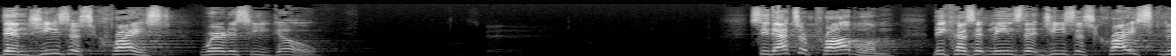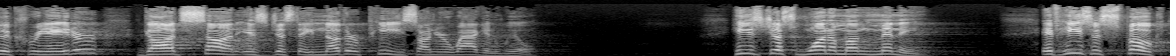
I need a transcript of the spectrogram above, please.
then Jesus Christ, where does he go? See, that's a problem because it means that Jesus Christ, the Creator, God's Son, is just another piece on your wagon wheel. He's just one among many. If he's a spoke,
